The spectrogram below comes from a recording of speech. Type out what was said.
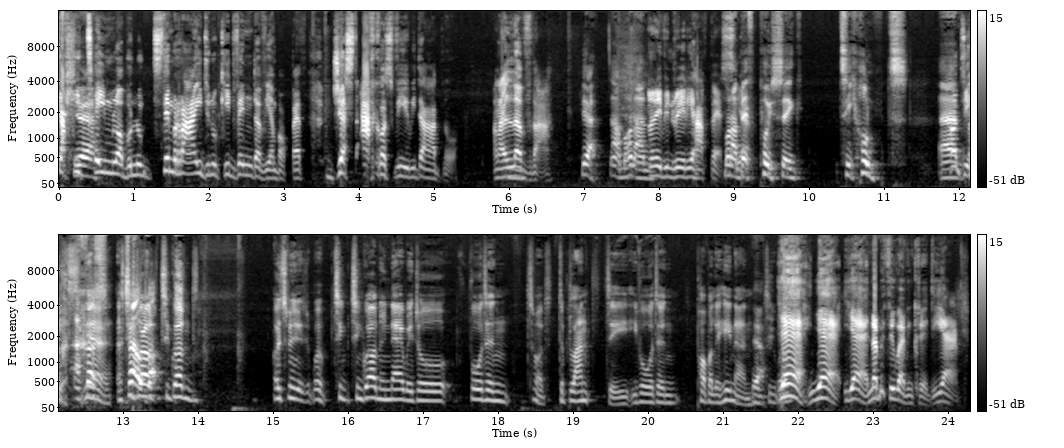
gallu yeah. teimlo bod nhw, dim rhaid i nhw cyd-fynd â fi am bopeth, just achos fi yw i dad nhw. And I mm. love that. Ie, yeah. na, mae hwnna'n... Mae'n fi'n really hapus. Mae hwnna'n yeah. beth pwysig tu hwnt. Um, Odi. Achos... Yeah. Ti'n gweld... Oes mi... Ti'n gweld nhw'n newid o fod yn, ti'n gweld, dy blant di i fod yn pobl eu hunan. Ie, ie, ie. Na beth yw efi'n credu, ie. Yeah.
